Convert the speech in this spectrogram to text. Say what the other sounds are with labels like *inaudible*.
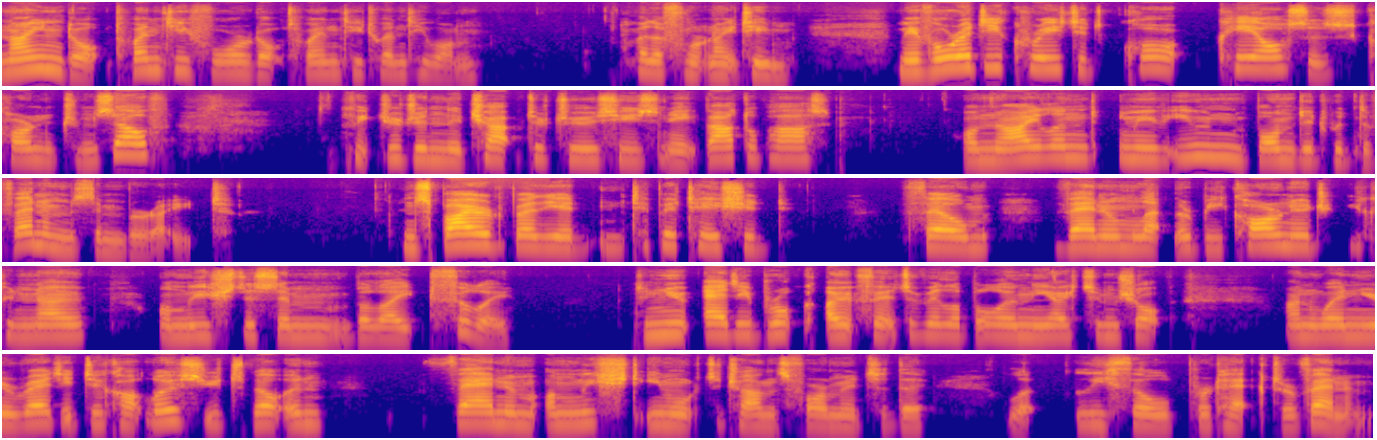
9.24.2021 by the Fortnite team. We have already created chaos as Carnage himself, featured in the Chapter 2 Season 8 Battle Pass. On the island, you may have even bonded with the Venom Symbiote. Inspired by the anticipated film Venom Let There Be Carnage, you can now unleash the Symbiote fully. The new Eddie Brock outfit is available in the item shop, and when you're ready to cut loose, use built-in Venom Unleashed emote to transform into the Lethal Protector Venom.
